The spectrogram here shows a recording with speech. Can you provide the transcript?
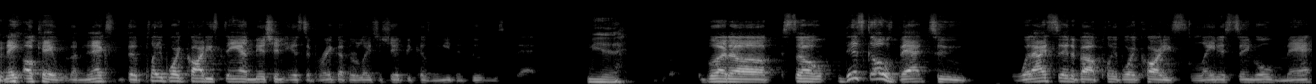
They- okay, the next the Playboi Carti stand mission is to break up the relationship because we need the good music back. Yeah. But uh, so this goes back to what I said about Playboi Carti's latest single, Meh.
